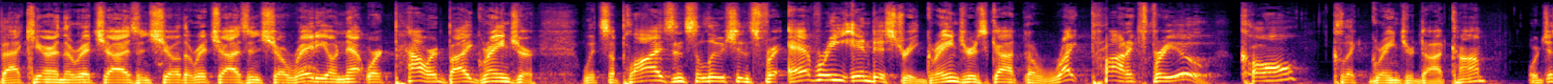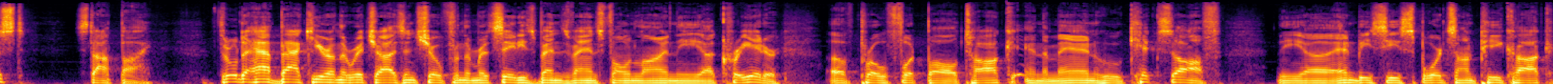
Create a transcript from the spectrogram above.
Back here in the Rich Eisen Show, the Rich Eisen Show radio network powered by Grainger. With supplies and solutions for every industry, Grainger's got the right product for you. Call, click Grainger.com, or just stop by. Thrilled to have back here on the Rich Eisen Show from the Mercedes Benz Vans phone line the uh, creator of Pro Football Talk and the man who kicks off the uh, NBC Sports on Peacock.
